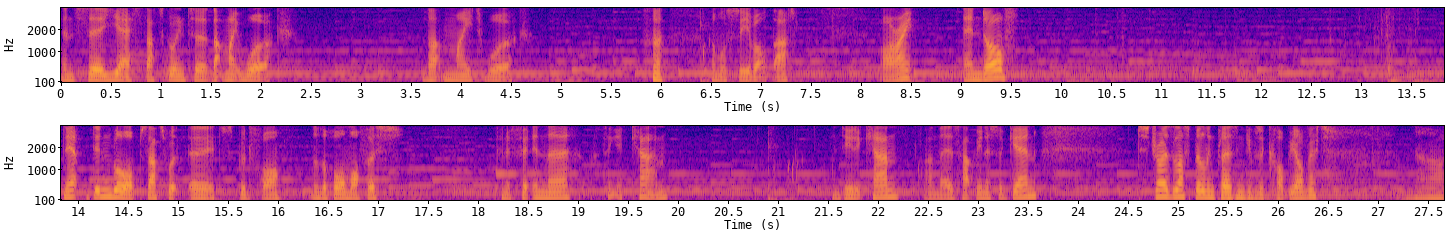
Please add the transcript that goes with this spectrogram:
and say, yes, that's going to, that might work. That might work. and we'll see about that. Alright, end of. Yep, didn't blow up, so that's what uh, it's good for. Another home office. Can it fit in there? I think it can. Indeed it can. And there's happiness again. Destroys the last building place and gives a copy of it. No.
